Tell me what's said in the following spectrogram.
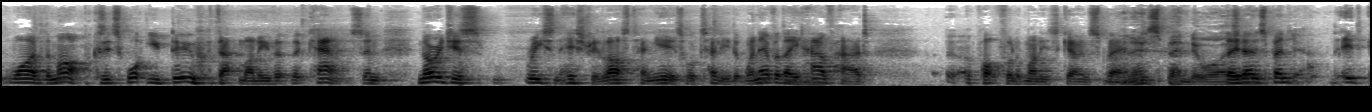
wide of the mark because it's what you do with that money that, that counts. And Norwich's recent history, the last 10 years, will tell you that whenever they have had a pot full of money to go and spend, They don't spend it wisely. they don't spend it.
